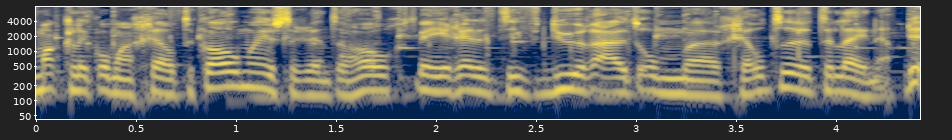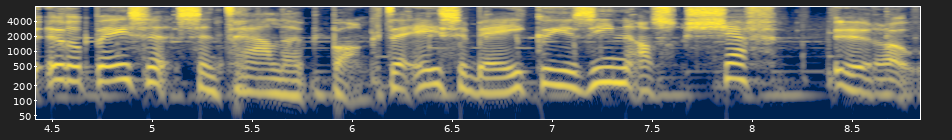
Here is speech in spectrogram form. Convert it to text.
makkelijk om aan geld te komen. Is de rente hoog, ben je relatief duur uit om eh, geld te, te lenen. De Europese Centrale Bank, de ECB, kun je zien als chef euro.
